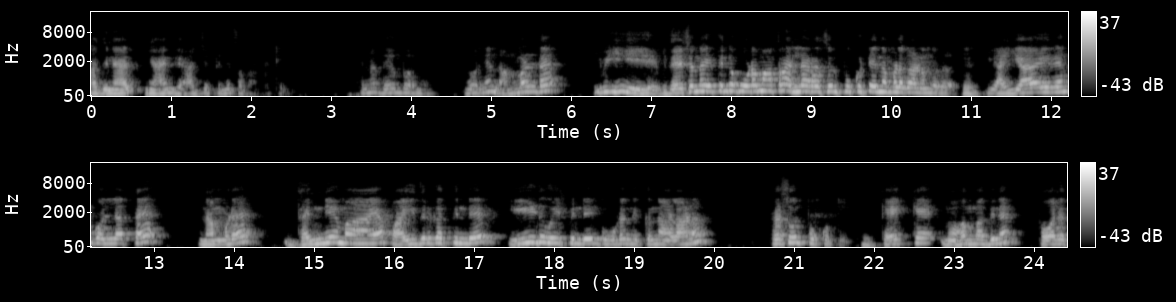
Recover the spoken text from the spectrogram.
അതിനാൽ ഞാൻ രാജ്യത്തിന് സമർപ്പിക്കുന്നു. എന്ന് അദ്ദേഹം പറഞ്ഞു. എന്ന് പറഞ്ഞാൽ നമ്മളുടെ ഈ- വിദേശ നയത്തിന്റെ കൂടെ മാത്രമല്ല റസൂൽ പൂക്കുട്ടിയെ നമ്മൾ കാണുന്നത്. ഈ അയ്യായിരം കൊല്ലത്തെ നമ്മുടെ ധന്യമായ പൈതൃകത്തിന്റെ ഈടുവയ്പിന്റെയും കൂടെ നിൽക്കുന്ന ആളാണ് റസൂൽ പൂക്കുട്ടി. കെ കെ മുഹമ്മദിനെ പോലെ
